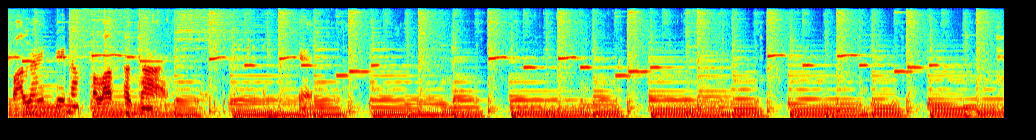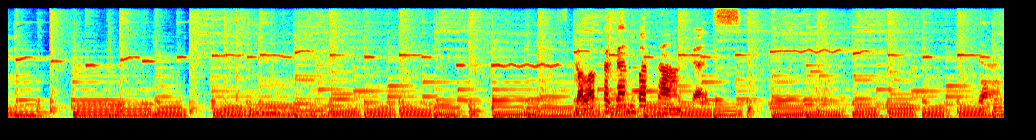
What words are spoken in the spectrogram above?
Palengke ng Kalatagan. Kalatagan, Batangas. Yan.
